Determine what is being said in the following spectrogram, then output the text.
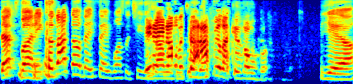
that's funny because I know they say once a cheater, It ain't over till. I feel like it's over. Yeah.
